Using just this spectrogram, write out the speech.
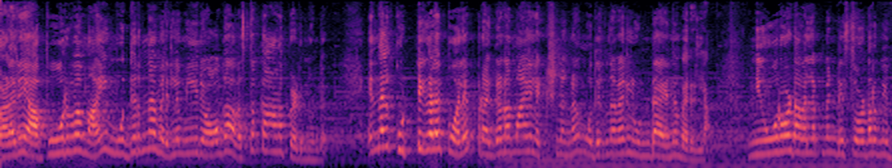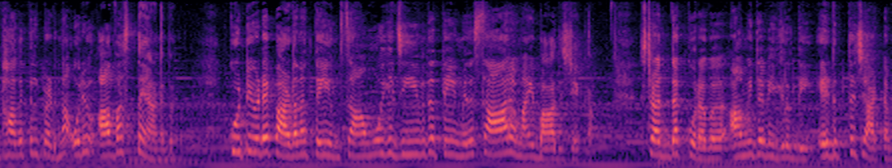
വളരെ അപൂർവമായി മുതിർന്നവരിലും ഈ രോഗാവസ്ഥ കാണപ്പെടുന്നുണ്ട്. എന്നാൽ കുട്ടികളെ പോലെ പ്രകടമായ ലക്ഷണങ്ങൾ മുതിർന്നവരിൽ ഉണ്ടായെന്ന് വരില്ല. ന്യൂറോ ഡെവലപ്മെന്റ് ഡിസോർഡർ വിഭാഗത്തിൽപ്പെടുന്ന ഒരു അവസ്ഥയാണിത്. കുട്ടിയുടെ പഠനത്തെയും സാമൂഹിക ജീവിതത്തെയും ഇത് സാരമായി ബാധിച്ചേക്കാം. ശ്രദ്ധക്കുറവ് അമിത വികൃതി എടുത്തുചാട്ടം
